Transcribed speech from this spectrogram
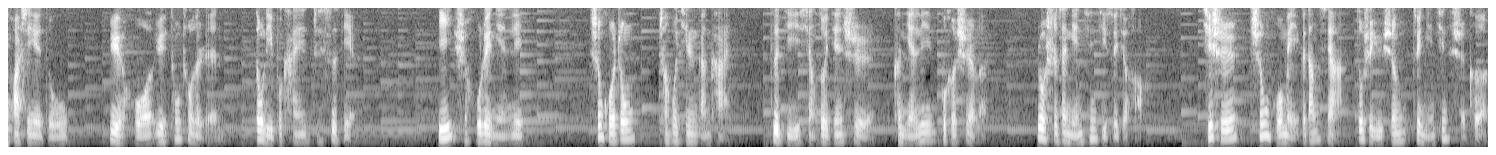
华社阅读，越活越通透的人，都离不开这四点。一是忽略年龄，生活中常会听人感慨，自己想做一件事，可年龄不合适了。若是再年轻几岁就好。其实，生活每一个当下都是余生最年轻的时刻。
